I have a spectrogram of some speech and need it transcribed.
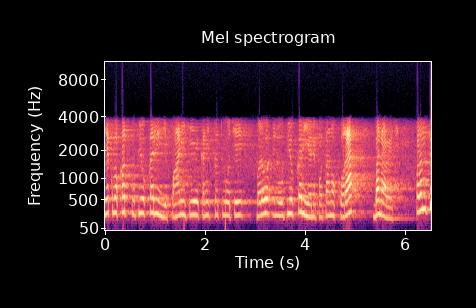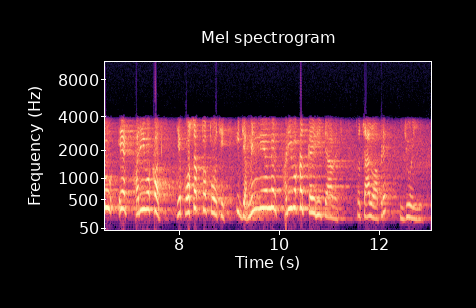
એક વખત ઉપયોગ કરી લે પાણી છે, ખનિજ તત્વો છે, બરાબર, એનો ઉપયોગ કરી અને પોતાનો ખોરાક બનાવે છે. પરંતુ એ ફરી વખત જે પોષક તત્વો છે એ જમીનની અંદર ફરી વખત કઈ રીતે આવે છે? તો ચાલો આપણે જોઈએ.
